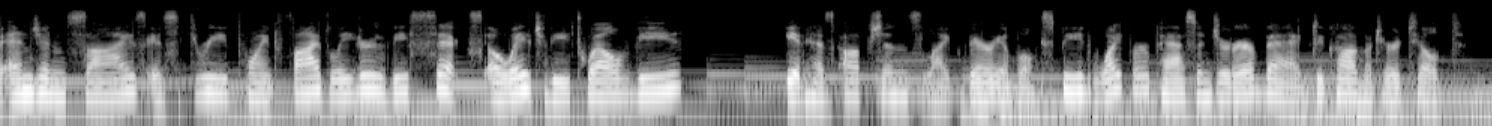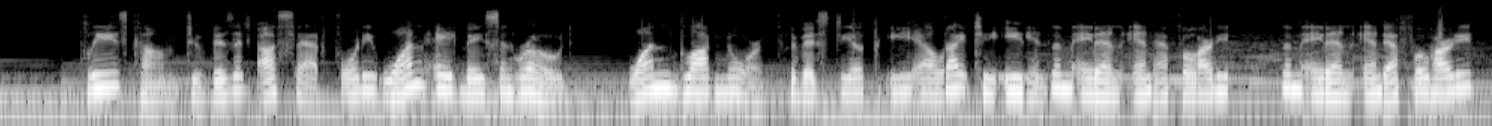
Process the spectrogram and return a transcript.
Engine size is 3.5 liter V6 OHV12V. It has options like variable speed wiper passenger airbag tachometer tilt. Please come to visit us at 418 Basin Road, one block north of Estia PLITE in the Mannford the Mannford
